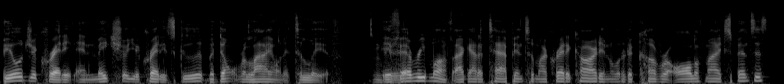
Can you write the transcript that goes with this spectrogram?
build your credit and make sure your credit's good, but don't rely on it to live. If every month I got to tap into my credit card in order to cover all of my expenses,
